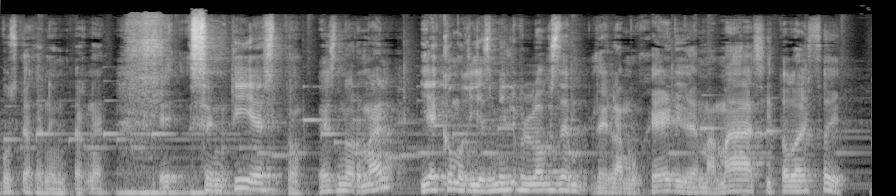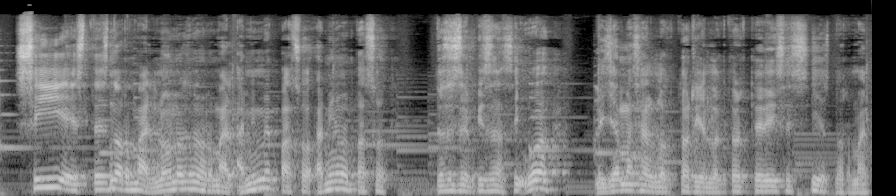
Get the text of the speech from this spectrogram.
búscate en internet. Eh, sentí esto, es normal. Y hay como 10.000 blogs de, la mujer y de mamás y todo esto. Y, sí, este es normal. No, no es normal. A mí me pasó, a mí no me pasó. Entonces empiezas así, le llamas al doctor y el doctor te dice, sí, es normal.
